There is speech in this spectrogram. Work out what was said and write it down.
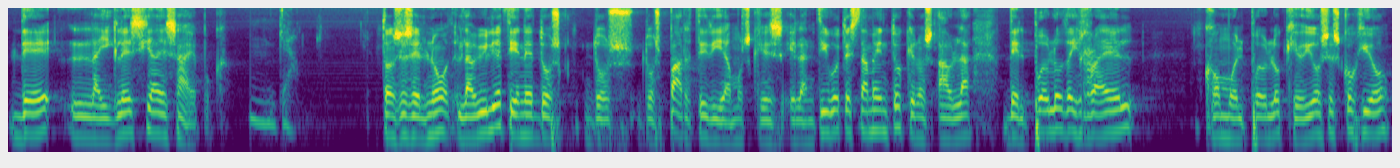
de la iglesia de esa época. Mm. Entonces el la Biblia tiene dos, dos, dos partes, digamos, que es el Antiguo Testamento, que nos habla del pueblo de Israel como el pueblo que Dios escogió,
